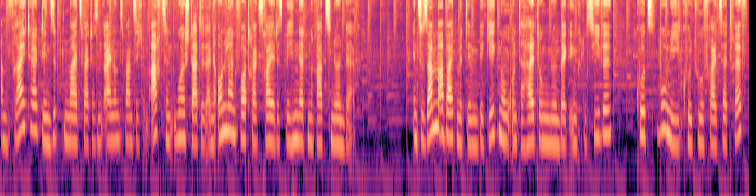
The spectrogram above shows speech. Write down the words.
Am Freitag, den 7. Mai 2021 um 18 Uhr startet eine Online-Vortragsreihe des Behindertenrats Nürnberg. In Zusammenarbeit mit dem Begegnung Unterhaltung Nürnberg inklusive, kurz BUNI Kulturfreizeittreff,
